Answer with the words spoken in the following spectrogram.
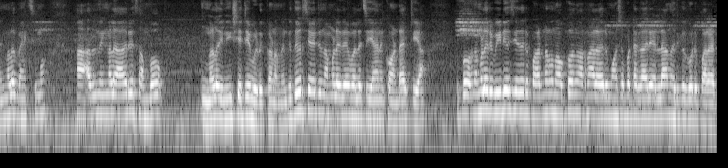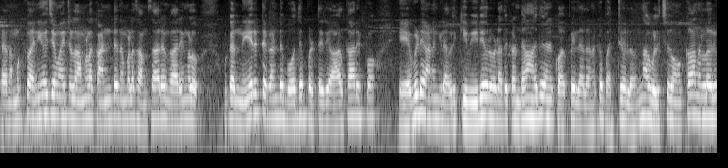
നിങ്ങൾ മാക്സിമം അത് നിങ്ങൾ ആ ഒരു സംഭവം നിങ്ങൾ ഇനീഷ്യേറ്റീവ് എടുക്കണം. നിങ്ങൾക്ക് തീർച്ചയായിട്ടും നമ്മൾ ഇതേപോലെ ചെയ്യാൻ കോൺടാക്ട് ചെയ്യാം. ഇപ്പോൾ നമ്മളൊരു വീഡിയോ ചെയ്തൊരു പാർട്ണർ നോക്കുക എന്ന് പറഞ്ഞാൽ ഒരു മോശപ്പെട്ട കാര്യമല്ല എന്ന് ഒരിക്കൽ കൂടി പറയട്ടെ. നമുക്ക് അനുയോജ്യമായിട്ടുള്ള നമ്മളെ കണ്ട് നമ്മളെ സംസാരവും കാര്യങ്ങളും ഒക്കെ നേരിട്ട് കണ്ട് ബോധ്യപ്പെട്ട് ആൾക്കാരിപ്പോൾ എവിടെയാണെങ്കിലും അവർക്ക് ഈ വീഡിയോയിലൂടെ അത് കണ്ട് ആ ഇത് എനിക്ക് കുഴപ്പമില്ലല്ലോ എനിക്ക് പറ്റുമല്ലോ എന്നാൽ വിളിച്ച് നോക്കാമെന്നുള്ളൊരു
